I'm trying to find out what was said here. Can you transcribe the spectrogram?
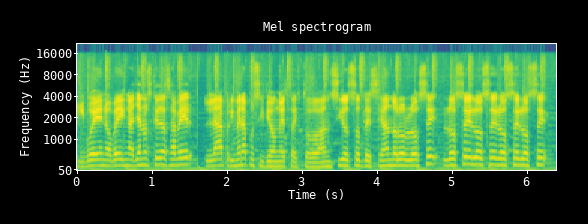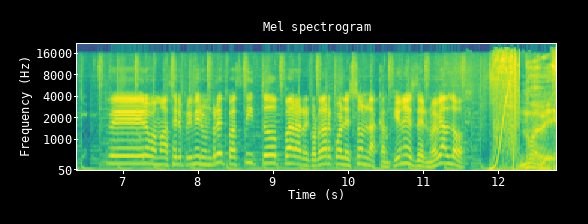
Y bueno, venga, ya nos queda saber la primera posición. Estáis todos ansiosos, deseándolo, lo sé, lo sé, lo sé, lo sé, lo sé. Pero vamos a hacer primero un repasito para recordar cuáles son las canciones del 9 al 2. 9.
